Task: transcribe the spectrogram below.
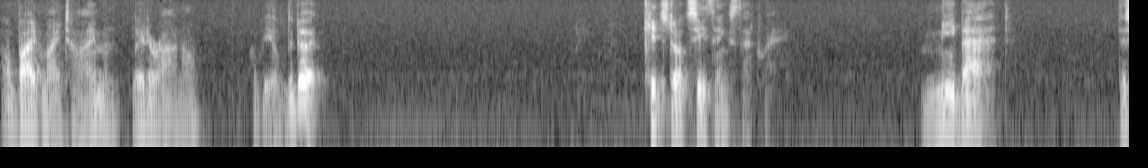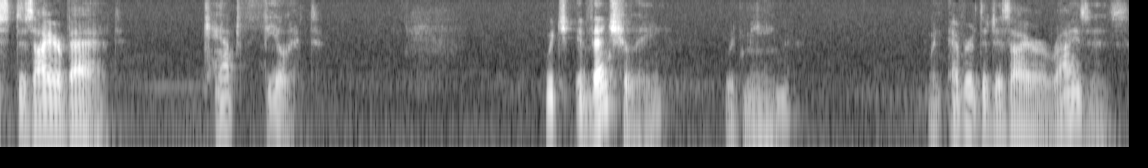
I'll bide my time, and later on I'll, I'll be able to do it. Kids don't see things that way. Me bad. This desire bad. Can't feel it. Which eventually would mean whenever the desire arises,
